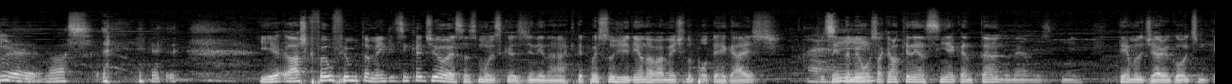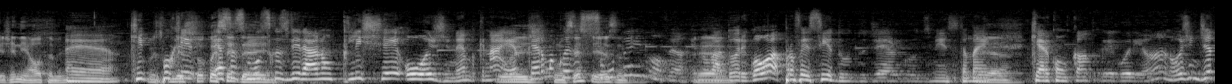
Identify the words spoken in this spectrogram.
terrível. é- nossa. E eu acho que foi o filme também que desencadeou essas músicas de Ninar, que depois surgiriam novamente no Poltergeist. Que tem Sim. também, só que é uma criancinha cantando, né? A música, tema do Jerry Goldsmith, que é genial também. É, que, Mas porque começou com essa essas ideia. músicas viraram clichê hoje, né? Porque na Hoje, época era uma coisa certeza. super inova- inovadora, igual a profecia do, do Jerry Goldsmith também, É. que era com canto gregoriano. Hoje em dia,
